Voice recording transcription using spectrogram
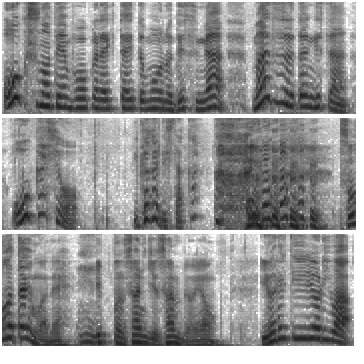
オークスの展望からいきたいと思うのですがまず丹下さん桜花賞いかがでしたか？はい。走破タイムはね、ええ1分33秒4。言われているよりは、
